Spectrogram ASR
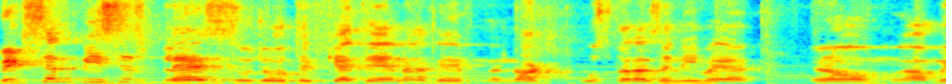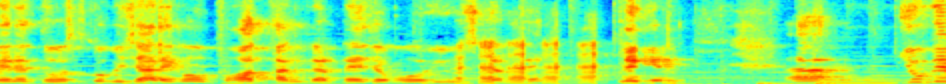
बिट्स एंड पीसेस प्लेयर्स जो होते कहते हैं ना कि नॉट उस तरह से नहीं मैं यू you नो know, मेरे दोस्त को बेचारे को बहुत तंग करते हैं जब वो यूज़ करते हैं। लेकिन क्योंकि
